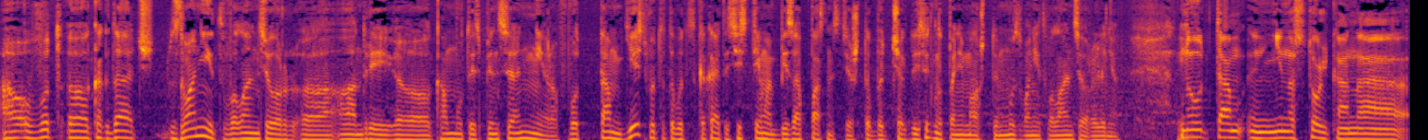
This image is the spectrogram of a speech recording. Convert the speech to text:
а вот э, когда звонит волонтер э, Андрей э, кому-то из пенсионеров, вот там есть вот эта вот какая-то система безопасности, чтобы человек действительно понимал, что ему звонит волонтер или нет? Ну, там не настолько она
